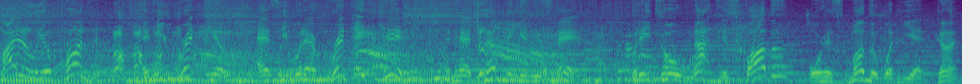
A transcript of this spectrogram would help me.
mightily upon him, and he rent him as he would have rent a kid, and had nothing in his hand. But he told not his father or his mother what he had done.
